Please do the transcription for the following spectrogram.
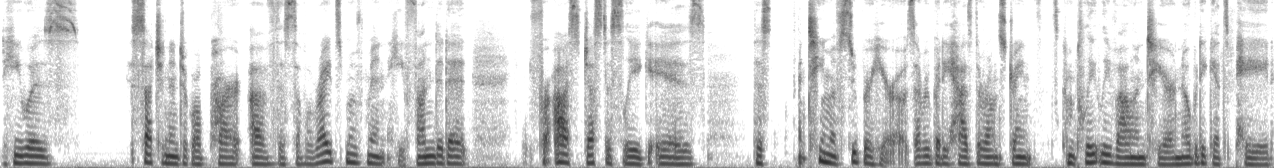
He was such an integral part of the civil rights movement, he funded it. For us, Justice League is this team of superheroes. Everybody has their own strengths. It's completely volunteer, nobody gets paid.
